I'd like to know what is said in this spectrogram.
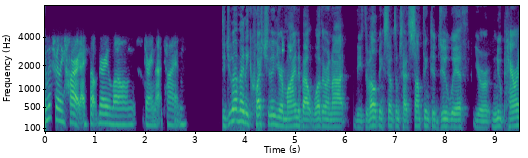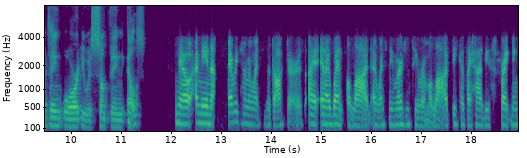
it was really hard. I felt very alone during that time. Did you have any question in your mind about whether or not these developing symptoms had something to do with your new parenting or it was something else? No, I mean, every time I went to the doctors, I and I went a lot. I went to the emergency room a lot because I had these frightening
